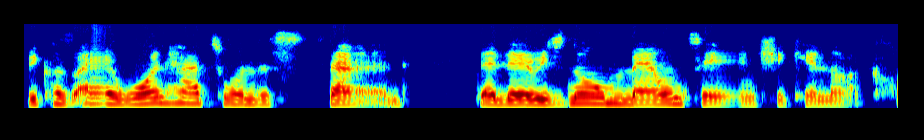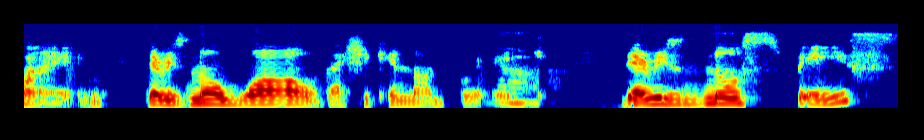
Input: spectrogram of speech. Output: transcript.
because i want her to understand that there is no mountain she cannot climb. There is no wall that she cannot break. Yeah. there is no space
